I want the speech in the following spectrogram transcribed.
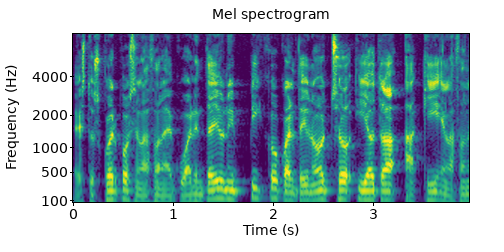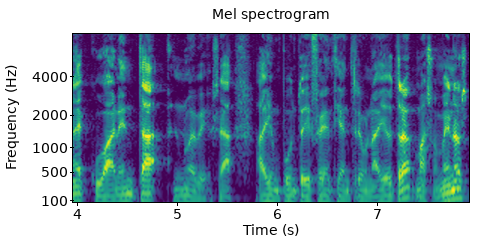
estos cuerpos en la zona de 41 y pico, 41.8 y otra aquí en la zona de 49. O sea, hay un punto de diferencia entre una y otra, más o menos.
